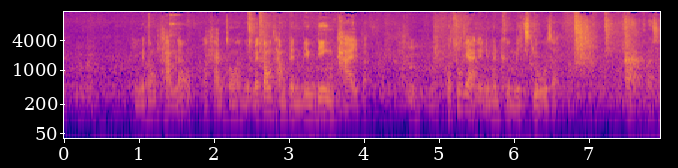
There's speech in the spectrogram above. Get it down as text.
ม ไม่ต้องทำแล้วอาคารตรงนั้นไม่ต้องทำเป็น building type อะอืมเพราะทุกอย่างเดี๋ยวนี้มันคือ mixed use อะอ่าเข้าใจ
